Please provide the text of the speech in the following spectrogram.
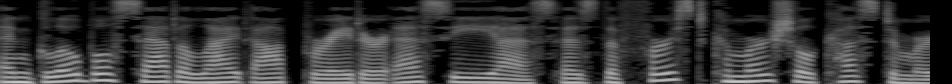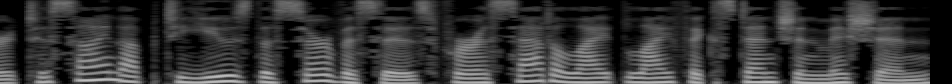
and global satellite operator SES is the first commercial customer to sign up to use the services for a satellite life extension mission.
